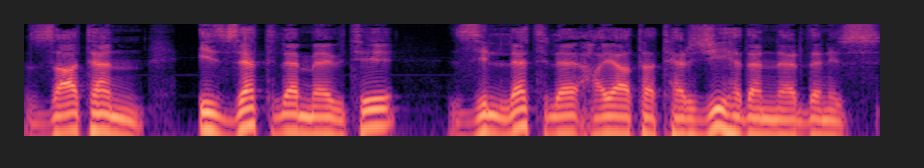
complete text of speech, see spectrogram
Zaten izzetle mevti, zilletle hayata tercih edenlerdeniz.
